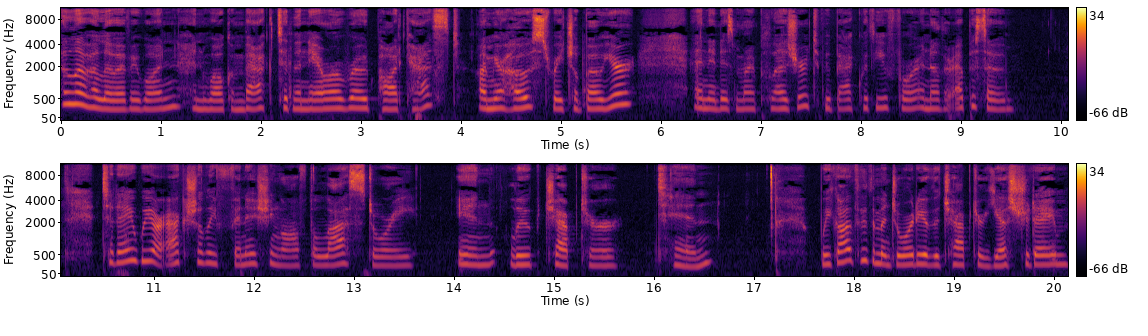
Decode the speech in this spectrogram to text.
Hello, hello, everyone, and welcome back to the Narrow Road Podcast. I'm your host, Rachel Bowyer, and it is my pleasure to be back with you for another episode. Today, we are actually finishing off the last story in Luke chapter 10. We got through the majority of the chapter yesterday,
